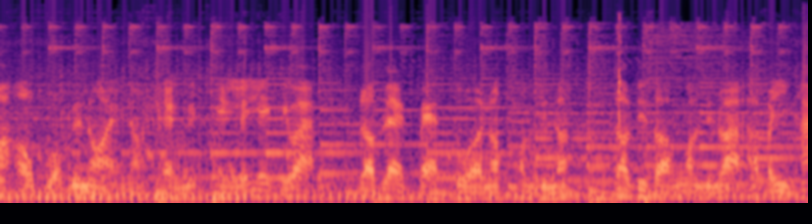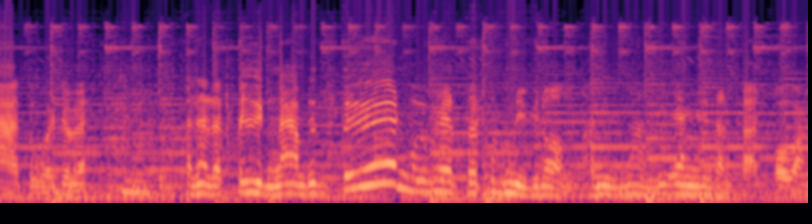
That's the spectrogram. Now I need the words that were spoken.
มาเอาบวกหน่อยๆเนาะแอ่งแอ่งเล็กๆที่ว่ารอบแรกแปดตัวเนาะความจริงเนาะรอบที่สองความจริงว่าเอาไปอีกห้าตัวใช่ไหมอืมอันนั้นน่ะตื้นน้ำจนตื้นบ่แม่นตะตุ้มนี่พี่น้องอันนี้น้ำนี่แองยังต่างขาดพอวัง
